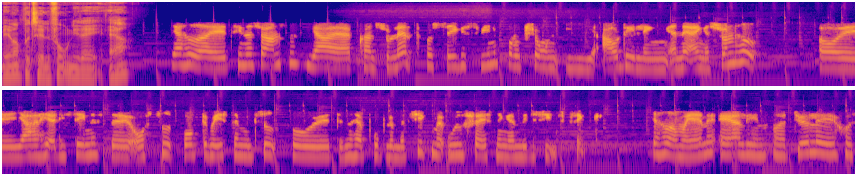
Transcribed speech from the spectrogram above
Med mig på telefon i dag er... Jeg hedder øh, Tina Sørensen. Jeg er konsulent hos Sikke Svineproduktion i afdelingen Ernæring og Sundhed. Og øh, jeg har her de seneste års tid brugt det meste af min tid på øh, den her problematik med udfasning af medicinsk zink. Jeg hedder Marianne Erlin og er dyrlæge hos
